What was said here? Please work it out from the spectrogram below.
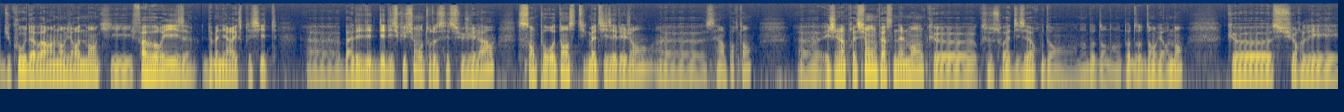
du coup, d'avoir un environnement qui favorise de manière explicite bah, des, discussions autour de ces sujets-là, sans pour autant stigmatiser les gens, c'est important. et j'ai l'impression personnellement que, que ce soit à Deezer ou dans d'autres environnements, que sur les,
